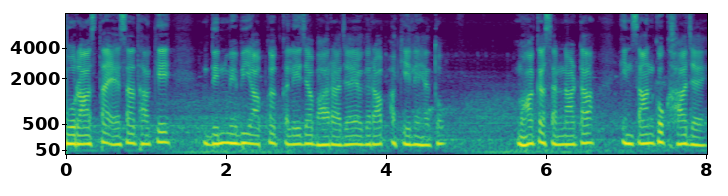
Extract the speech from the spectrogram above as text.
वो रास्ता ऐसा था कि दिन में भी आपका कलेजा बाहर आ जाए अगर आप अकेले हैं तो। वहाँ का सन्नाटा इंसान को खा जाए।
